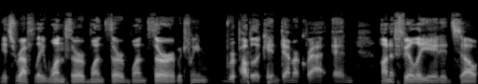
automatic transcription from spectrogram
it's roughly one third, one third, one third between Republican, Democrat, and unaffiliated. So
